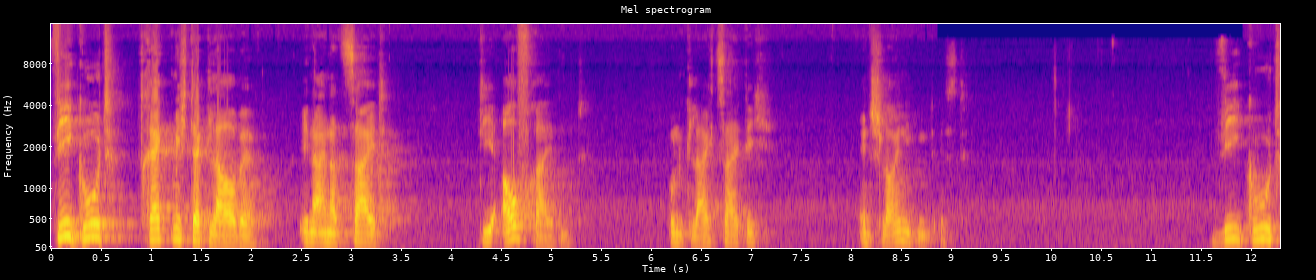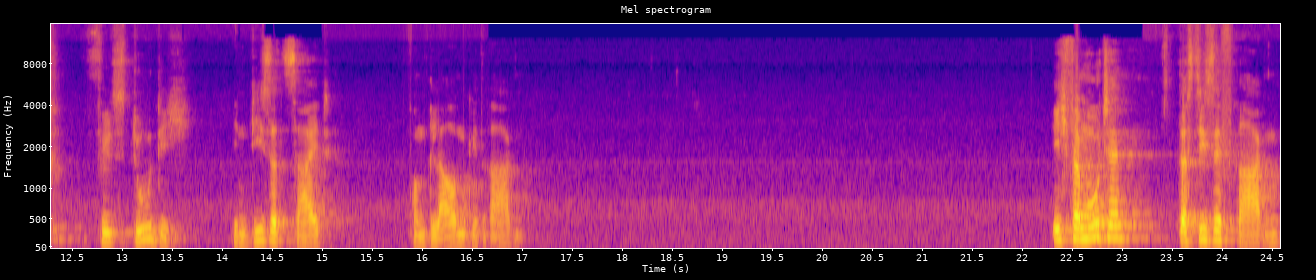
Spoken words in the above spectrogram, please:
Wie gut trägt mich der Glaube in einer Zeit, die aufreibend und gleichzeitig entschleunigend ist. Wie gut fühlst du dich in dieser Zeit vom Glauben getragen? Ich vermute, dass diese Fragen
